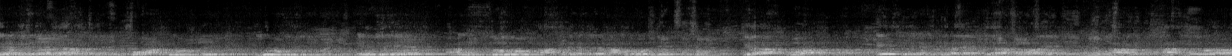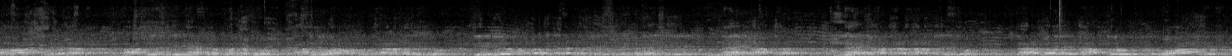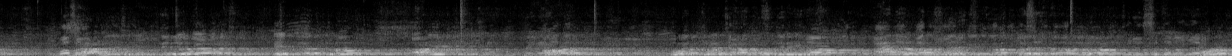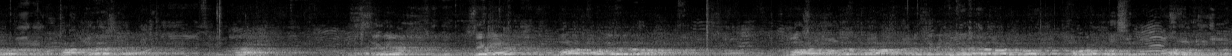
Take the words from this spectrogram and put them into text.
এখানে এরা ওয়ান টু থ্রি জিরো এগুলি আমি শুধু নাম বলছি কেরা ওয়ান এই কেরা যেটা সেখানে আক্তার তারা দাঁড়িয়েছিল তারপরে আব্দুল ওয়াহিদ খান হয়েছে তৃতীয় কারা রয়েছে। এই ছেলেগুলো আমি আমাদের বইয়ের পরে চার ইমাম করেছে হ্যাঁ। সেকেন্ড হয়ে। জন্য করছি আলহামদুলিল্লাহ।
